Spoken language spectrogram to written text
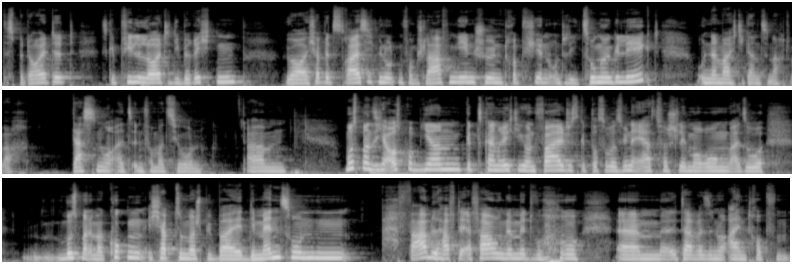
Das bedeutet, es gibt viele Leute, die berichten, ja, ich habe jetzt 30 Minuten vom Schlafengehen schön Tröpfchen unter die Zunge gelegt und dann war ich die ganze Nacht wach. Das nur als Information. Ähm, muss man sich ausprobieren, gibt es kein richtig und falsch. Es gibt auch sowas wie eine Erstverschlimmerung. Also muss man immer gucken. Ich habe zum Beispiel bei Demenzhunden fabelhafte Erfahrungen damit, wo ähm, teilweise nur ein Tropfen,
